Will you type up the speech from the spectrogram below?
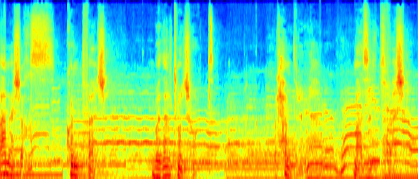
أنا شخص كنت فاشل وبذلت مجهود. والحمد لله ما زلت فاشل.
